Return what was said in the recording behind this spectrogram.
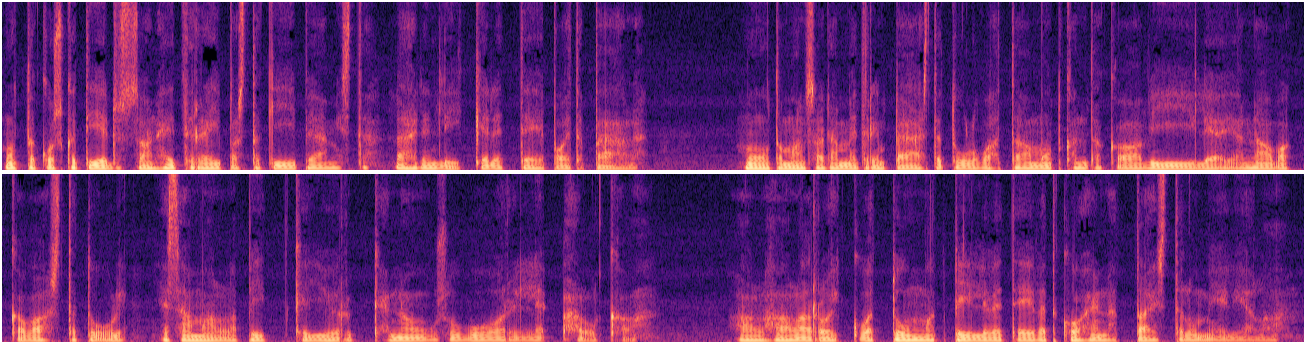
mutta koska tiedossa on heti reipasta kiipeämistä, lähden liikkeelle teepaita päällä. Muutaman sadan metrin päästä tulvahtaa mutkan takaa viileä ja navakka vastatuuli ja samalla pitkä jyrkkä nousu vuorille alkaa. Alhaalla roikkuvat tummat pilvet eivät kohenna taistelumielialaa.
